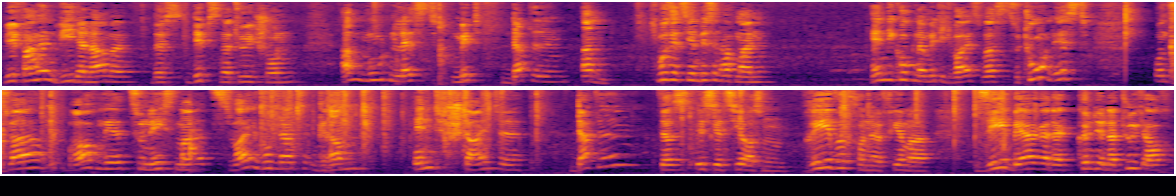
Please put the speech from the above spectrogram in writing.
Wir fangen, wie der Name des Dips natürlich schon anmuten lässt mit Datteln an. Ich muss jetzt hier ein bisschen auf mein Handy gucken, damit ich weiß, was zu tun ist. Und zwar brauchen wir zunächst mal 200 Gramm entsteinte Datteln. Das ist jetzt hier aus dem Rewe von der Firma Seeberger. Da könnt ihr natürlich auch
